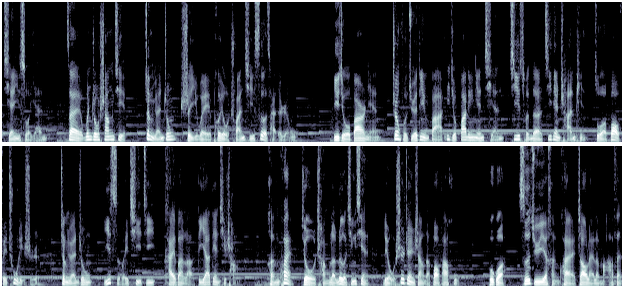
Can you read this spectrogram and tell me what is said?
前已所言，在温州商界。郑元忠是一位颇有传奇色彩的人物。一九八二年，政府决定把一九八零年前积存的机电产品做报废处理时，郑元忠以此为契机，开办了低压电器厂，很快就成了乐清县柳市镇上的暴发户。不过，此举也很快招来了麻烦。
